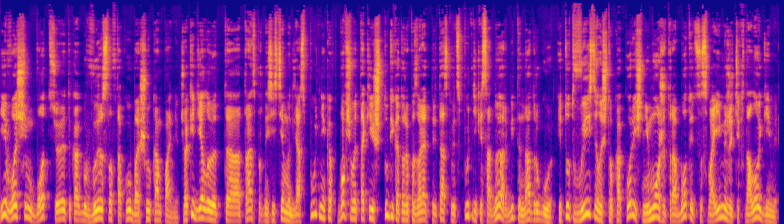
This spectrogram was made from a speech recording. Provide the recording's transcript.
и, в общем, вот все это как бы выросло в такую большую компанию. Чуваки делают э, транспортные системы для спутников. В общем, это такие штуки, которые позволяют перетаскивать спутники с одной орбиты на другую. И тут выяснилось, что Кокорич не может работать со своими же технологиями,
